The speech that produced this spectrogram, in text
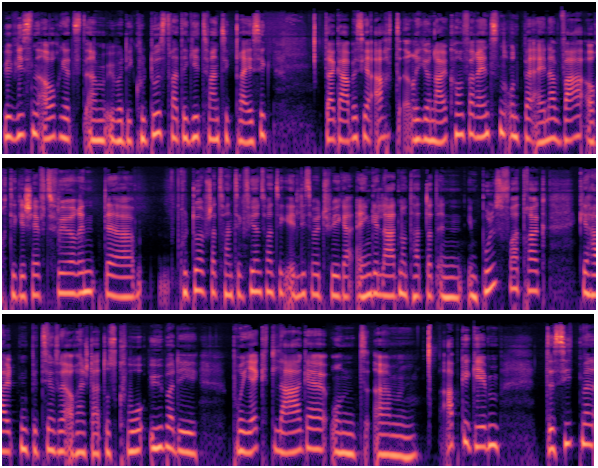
Wir wissen auch jetzt ähm, über die Kulturstrategie 2030, da gab es ja acht Regionalkonferenzen und bei einer war auch die Geschäftsführerin der Kulturhauptstadt 2024, Elisabeth Schweger, eingeladen und hat dort einen Impulsvortrag gehalten, beziehungsweise auch einen Status quo über die Projektlage und ähm, abgegeben. Da sieht man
